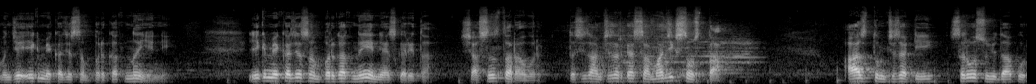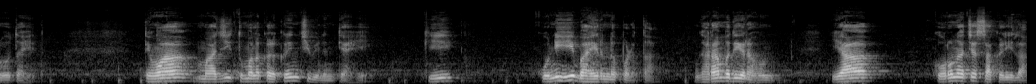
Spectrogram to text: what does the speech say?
म्हणजे एकमेकाच्या संपर्कात न येणे. एकमेकाच्या संपर्कात न येण्याकरिता शासन स्तरावर तसेच आमच्यासारख्या सामाजिक संस्था आज तुमच्यासाठी सर्व सुविधा पुरवत आहेत. तेव्हा माझी तुम्हाला कळकळींची विनंती आहे की कोणीही बाहेर न पडता घरामध्ये राहून या कोरोनाच्या साखळीला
